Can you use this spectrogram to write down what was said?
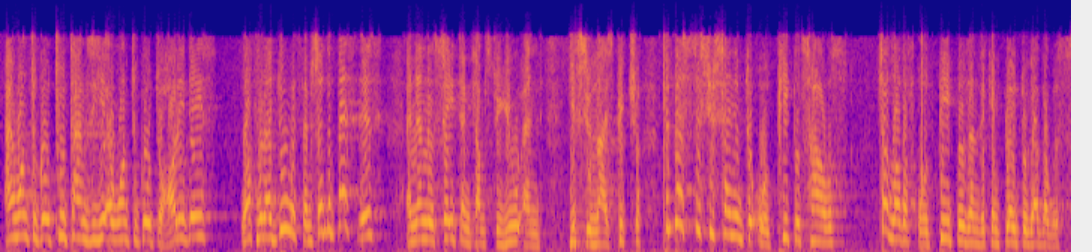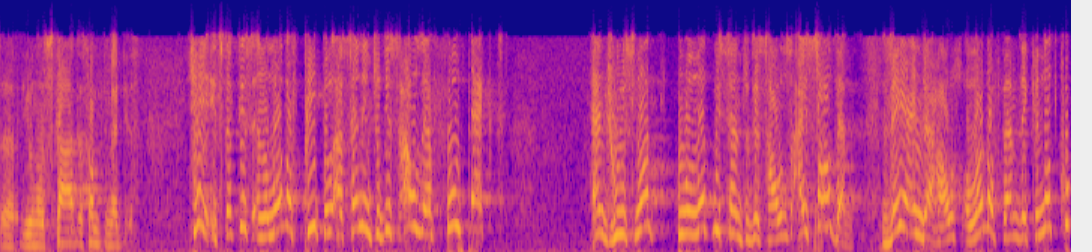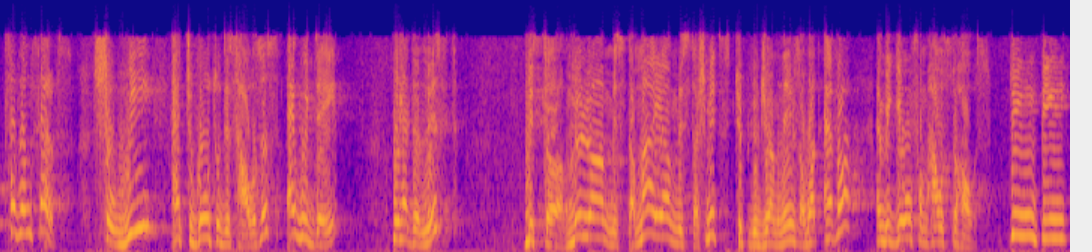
I want to go two times a year, I want to go to holidays. What will I do with them? So the best is, and then the Satan comes to you and gives you a nice picture. The best is you send him to old people's house it's a lot of old people, and they can play together with, uh, you know, skat or something like this. Yeah, it's like this, and a lot of people are sending to this house, they are full packed. And who is not, who will not be sent to this house, I saw them. They are in their house, a lot of them, they cannot cook for themselves. So we had to go to these houses every day. We had a list. Mr. Müller, Mr. Meyer, Mr. Schmitz, typical German names or whatever and we go from house to house. Ding, bing.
